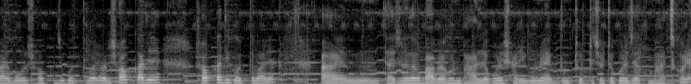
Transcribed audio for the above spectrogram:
কারবো করে সব কিছু করতে পারে মানে সব কাজে, সব কাজই করতে পারে। আর তার জন্য দেখো বাবা এখন ভালো করে শাড়িগুলো একদম ছোট্ট ছোট্ট করে যেরকম ভাঁজ করে,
